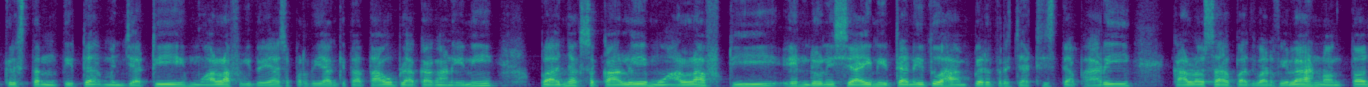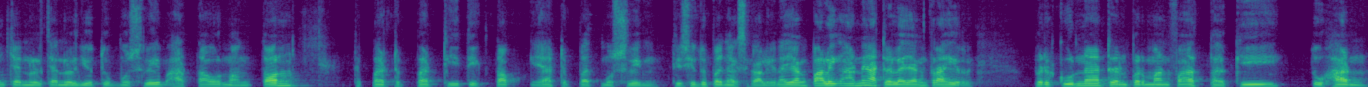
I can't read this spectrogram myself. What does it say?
Kristen, tidak menjadi mualaf gitu ya. Seperti yang kita tahu belakangan ini banyak sekali mualaf di Indonesia ini dan itu hampir terjadi setiap hari kalau sahabat Wan Villa nonton channel-channel YouTube Muslim atau nonton debat-debat di TikTok ya, debat muslim. Di situ banyak sekali. Nah, yang paling aneh adalah yang terakhir, berguna dan bermanfaat bagi Tuhan,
